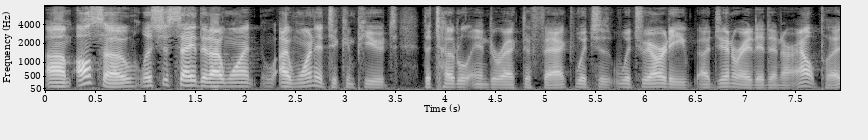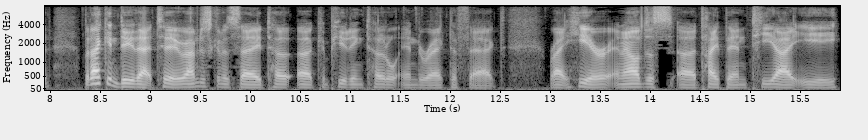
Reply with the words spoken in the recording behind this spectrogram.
Um, also, let's just say that I want I wanted to compute the total indirect effect, which is which we already uh, generated in our output, but I can do that too. I'm just going to say to, uh, computing total indirect effect right here, and I'll just uh, type in TIE.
